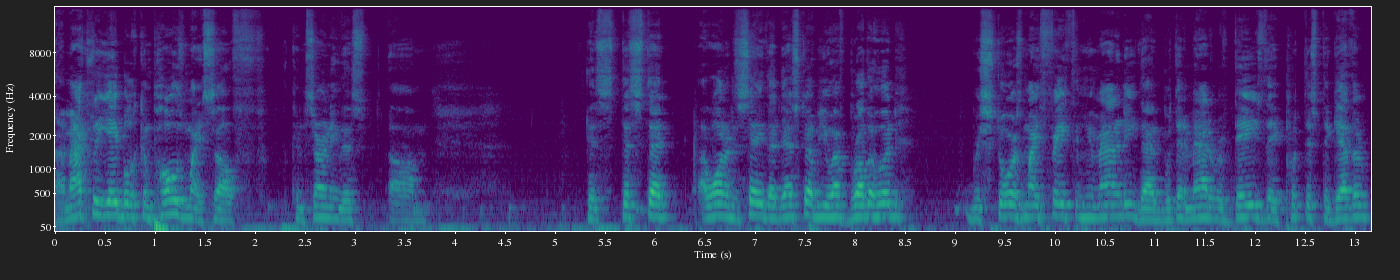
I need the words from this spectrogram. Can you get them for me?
I'm actually able to compose myself concerning this. Um, this this that I wanted to say that SWF Brotherhood restores my faith in humanity. That within a matter of days they put this together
